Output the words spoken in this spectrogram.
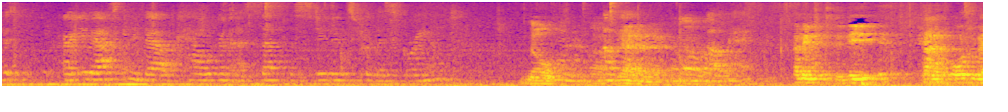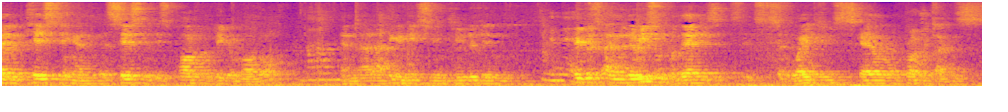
But Are you asking about how we're going to assess the students for this grant? No, No, no, no. Oh, Okay. I mean, the, the kind of automated testing and assessment is part of a bigger model, Uh-huh. and I I think it needs to be included in And then- Because, and the reason for that is it's, it's a way to scale a project like this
